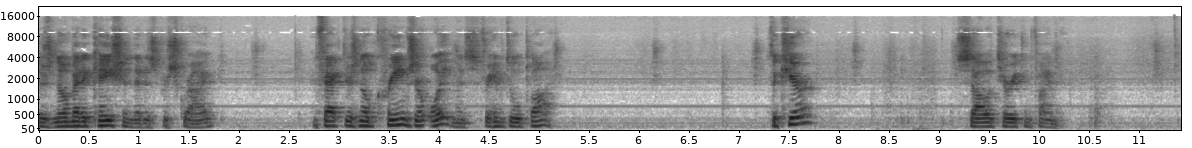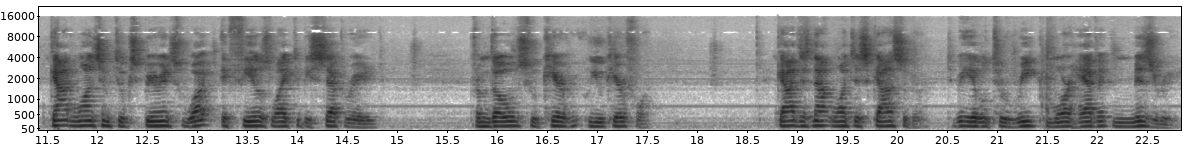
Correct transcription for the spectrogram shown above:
There's no medication that is prescribed. In fact, there's no creams or ointments for him to apply. The cure? Solitary confinement. God wants him to experience what it feels like to be separated from those who care who you care for. God does not want this gossiper to be able to wreak more havoc and misery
